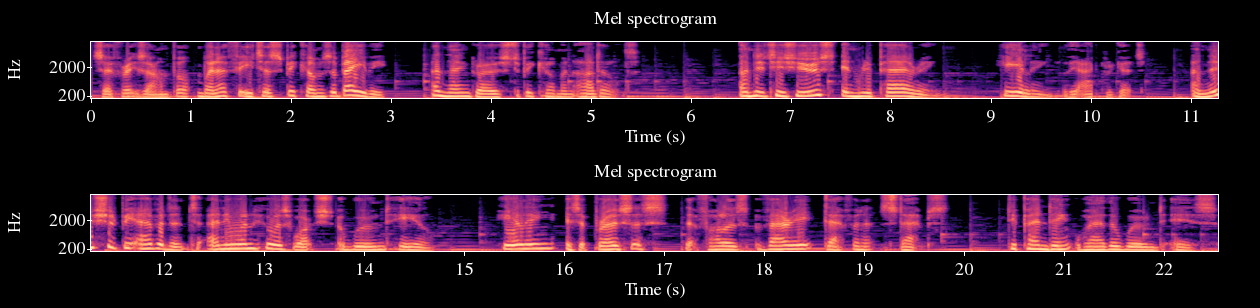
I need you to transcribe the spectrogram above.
So for example, when a fetus becomes a baby and then grows to become an adult and it is used in repairing, healing the aggregate, and this should be evident to anyone who has watched a wound heal. Healing is a process that follows very definite steps, depending where the wound is.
